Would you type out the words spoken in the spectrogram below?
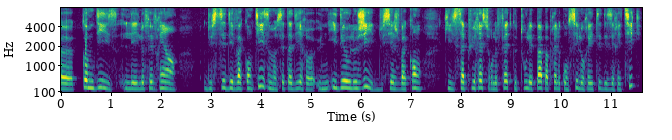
euh, comme disent les lefévriens, du cédé-vacantisme, c'est-à-dire euh, une idéologie du siège vacant qui s'appuierait sur le fait que tous les papes après le concile auraient été des hérétiques.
